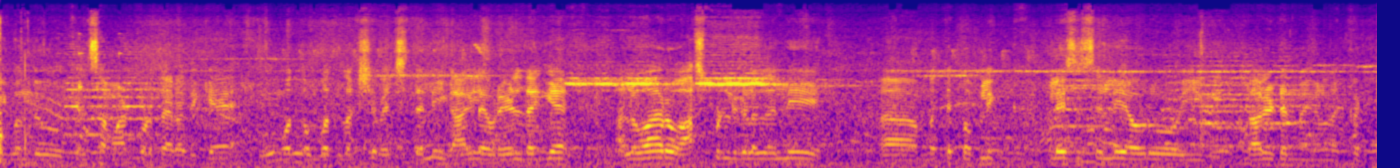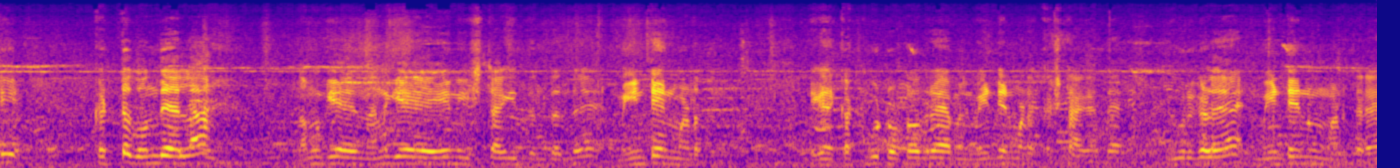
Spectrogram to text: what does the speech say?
ಈ ಒಂದು ಕೆಲಸ ಮಾಡಿಕೊಡ್ತಾ ಇರೋದಕ್ಕೆ ಮೂವತ್ತೊಂಬತ್ತು ಲಕ್ಷ ವೆಚ್ಚದಲ್ಲಿ ಈಗಾಗಲೇ ಅವ್ರು ಹೇಳ್ದಂಗೆ ಹಲವಾರು ಹಾಸ್ಪಿಟ್ಲ್ಗಳಲ್ಲಿ ಮತ್ತು ಪಬ್ಲಿಕ್ ಪ್ಲೇಸಸ್ಸಲ್ಲಿ ಅವರು ಈ ಟಾಯ್ಲೆಟನ್ನು ಕಟ್ಟಿ ಕಟ್ಟೋದೊಂದೇ ಅಲ್ಲ, ನಮಗೆ, ನನಗೆ ಏನು ಇಷ್ಟ ಆಗಿದ್ದು ಅಂತಂದರೆ ಮೇಂಟೈನ್ ಮಾಡೋದು. ಈಗ ಕಟ್ಬಿಟ್ಟು ಹೊಟ್ಟೋದ್ರೆ ಆಮೇಲೆ ಮೇಂಟೈನ್ ಮಾಡೋಕೆ ಕಷ್ಟ ಆಗುತ್ತೆ. ಇವ್ರುಗಳೇ ಮೇಂಟೈನು ಮಾಡ್ತಾರೆ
